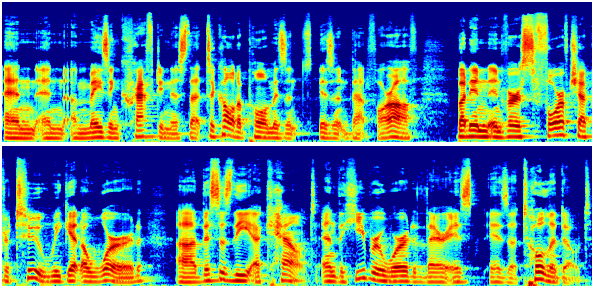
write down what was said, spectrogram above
and and amazing craftiness that to call it a poem isn't isn't that far off. But in, in verse four of chapter two, we get a word. Uh, this is the account, and the Hebrew word there is is a toledot.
